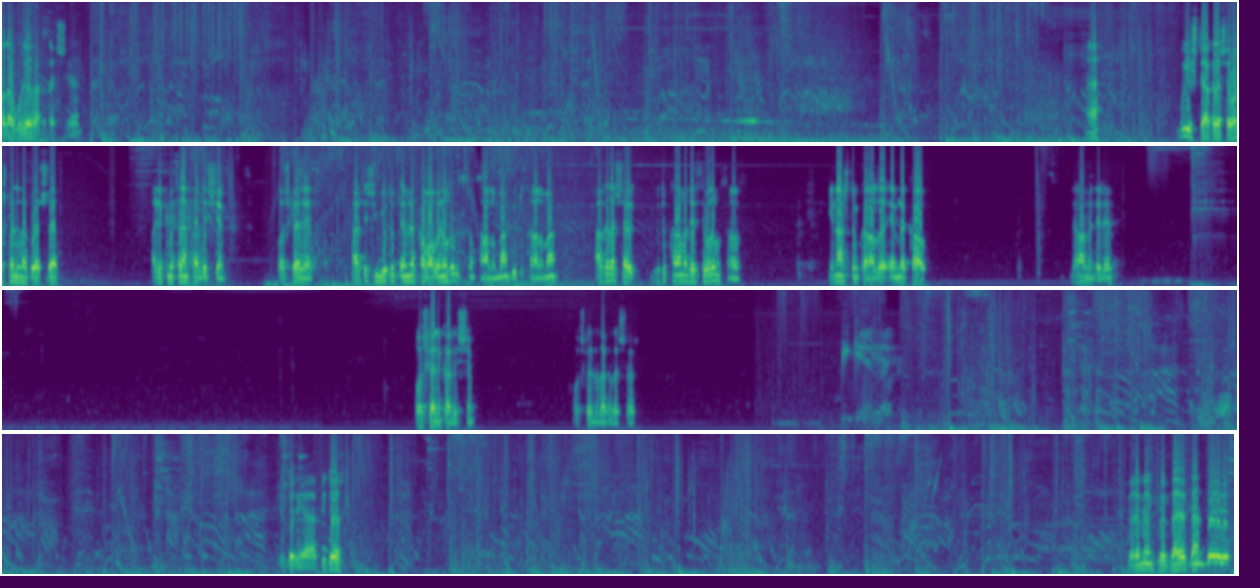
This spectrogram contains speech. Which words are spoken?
Kadar vuruyor arkadaş ya. Heh. Bu işte arkadaşlar. Hoş geldiniz arkadaşlar. Aleykümselam kardeşim. Hoş geldin. Kardeşim YouTube Emre Kav abone olur musun kanalıma? YouTube kanalıma. Arkadaşlar YouTube kanalıma destek olur musunuz? Yeni açtım kanalı Emre Kav. Devam edelim. Hoş geldin kardeşim. Hoş geldiniz arkadaşlar. Begin. Bir dur ya bir dur. Göremiyorum ki ben, ben böyle bir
